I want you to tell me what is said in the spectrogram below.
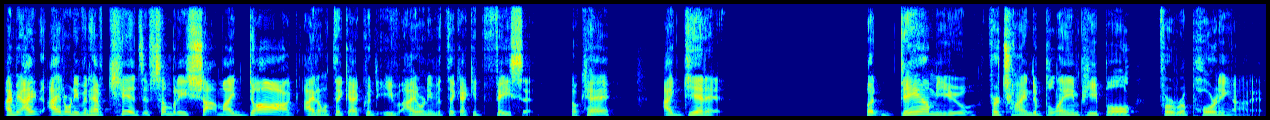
i mean i i don't even have kids if somebody shot my dog i don't think i could even i don't even think i could face it okay i get it but damn you for trying to blame people for reporting on it.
